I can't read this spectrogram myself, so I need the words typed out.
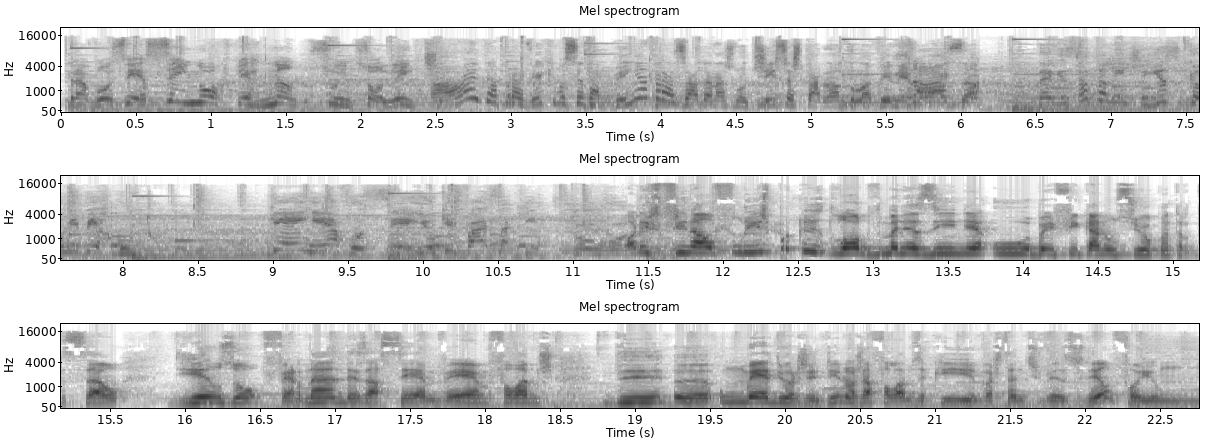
Pra você, senhor Fernando, sua insolente. Ai, dá pra ver que você tá bem atrasada nas notícias, tarântula venenosa. É exatamente isso que eu me pergunto. Quem é você e o que faz aqui? Ora, este final feliz porque logo de manhãzinha o Benfica anunciou a contratação de Enzo Fernandes à CMVM. Falamos de uh, um médio argentino, nós já falamos aqui bastantes vezes dele, foi um,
